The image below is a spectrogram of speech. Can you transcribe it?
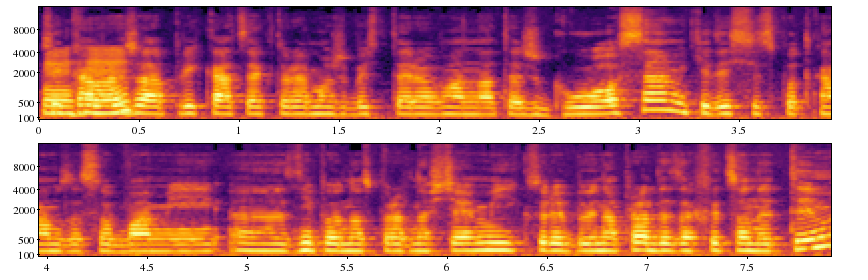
Ciekawe, Mhm. że aplikacja, która może być sterowana też głosem. Kiedyś się spotkałam z osobami e, z niepełnosprawnościami, które były naprawdę zachwycone tym,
